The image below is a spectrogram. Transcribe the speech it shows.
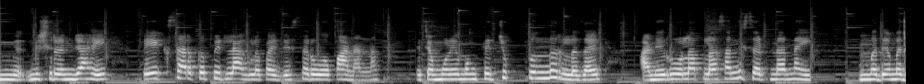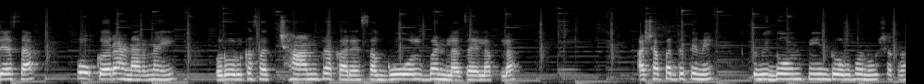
मि- मिश्रण जे आहे ते एकसारखं पीठ लागलं पाहिजे सर्व पानांना. त्याच्यामुळे मग ते चुकटून धरलं जाईल आणि रोल आपला असा निसटणार नाही. मध्ये मध्ये असा पोकळ राहणार नाही. रोल कसा छान प्रकारे असा गोल बनला जाईल आपला. अशा पद्धतीने तुम्ही दोन तीन रोल बनवू शकता.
